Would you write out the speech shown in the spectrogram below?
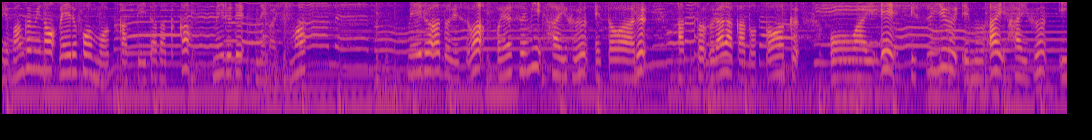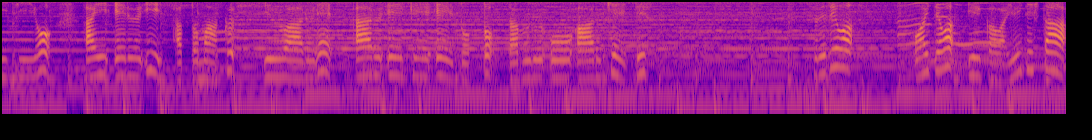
え番組のメールフォームを使っていただくかメールでお願いします。メールアドレスはおやすみアットうららか .org oyasumi-eto ile アットマーク uraraka.work です。それではお相手はゆいかわゆいでした。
